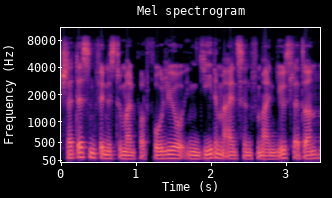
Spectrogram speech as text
Stattdessen findest du mein Portfolio in jedem einzelnen von meinen Newslettern,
